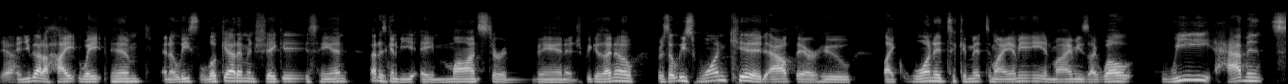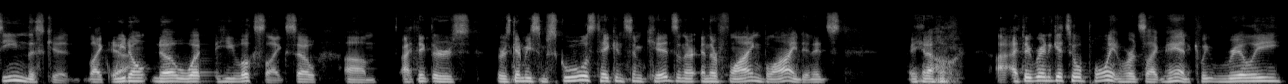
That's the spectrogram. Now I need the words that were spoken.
yeah. and you got to height weight him and at least look at him and shake his hand, that is going to be a monster advantage because I know there's at least one kid out there who like wanted to commit to Miami and Miami's like, well, we haven't seen this kid. Like yeah. we don't know what he looks like. So um, I think there's there's going to be some schools taking some kids and they're and they're flying blind and it's you know I think we're going to get to a point where it's like, man, can we really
